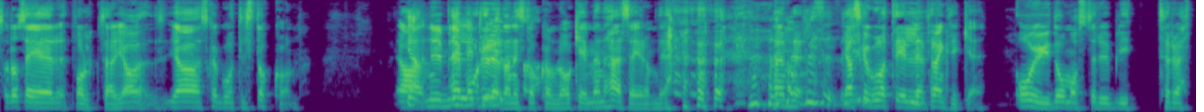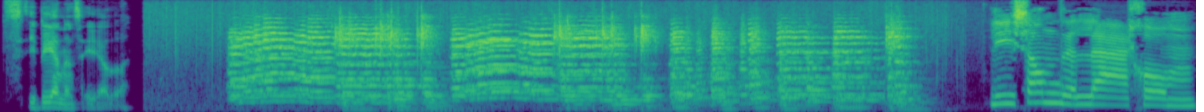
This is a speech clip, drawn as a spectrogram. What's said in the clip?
Så då säger folk så här, jag, jag ska gå till Stockholm. Ja, Ja, nu, bor du till redan i. Stockholm då, okej, men här säger de det. men, Ja, precis. jag ska gå till Frankrike. Oj, då måste du bli trött i benen, säger jag då. Lysande lagom.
